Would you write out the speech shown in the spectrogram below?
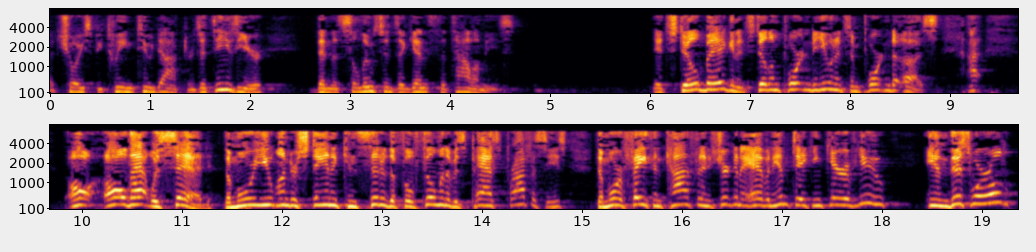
a choice between two doctors. It's easier than the Seleucids against the Ptolemies. It's still big and it's still important to you and it's important to us. I, all, all that was said, the more you understand and consider the fulfillment of his past prophecies, the more faith and confidence you're going to have in him taking care of you in this world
